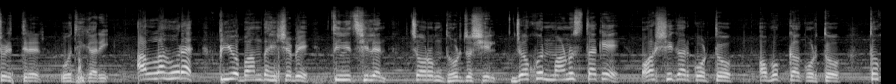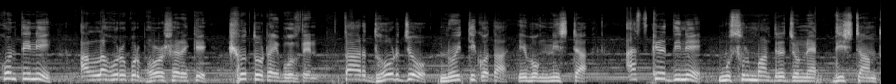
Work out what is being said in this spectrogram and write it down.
চরিত্রের অধিকারী। আল্লাহর এক প্রিয় বান্দা হিসেবে তিনি ছিলেন চরম ধৈর্যশীল। যখন মানুষ তাকে অস্বীকার করত, অবজ্ঞা করত, তখন তিনি আল্লাহর ওপর ভরসা রেখে সত্যটাই বলতেন। তার ধৈর্য, নৈতিকতা এবং নিষ্ঠা আজকের দিনে মুসলমানদের জন্য এক দৃষ্টান্ত।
